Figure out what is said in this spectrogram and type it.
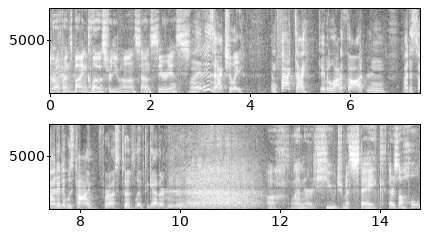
Girlfriend's buying clothes for you, huh? Sounds serious. Well, it is, actually. In fact, I gave it a lot of thought, and I decided it was time for us to live together. Oh, Leonard, huge mistake. There's a whole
